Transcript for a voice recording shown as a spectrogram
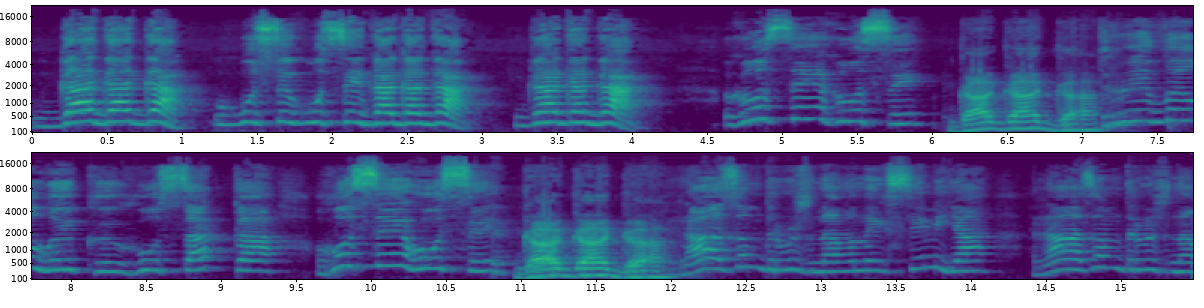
га-га-га, гуси-гуси, га-га-га, га-га-га. Гуси-гуси, Га-га-га, три великих гусака, гуси-гуси. га-га-га, Разом дружна в них сім'я, разом дружна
